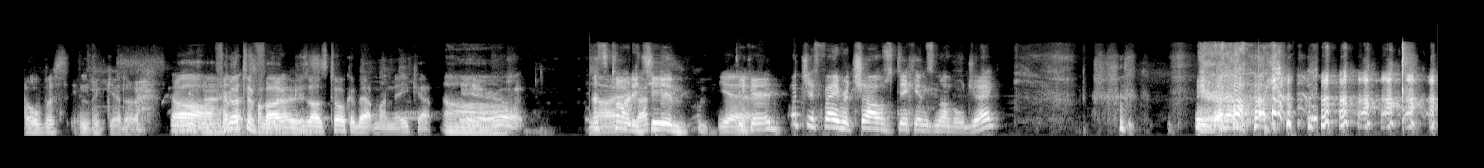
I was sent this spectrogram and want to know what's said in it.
Elvis in the ghetto. Oh, I forgot to vote because. I was talking about my kneecap. Oh. Yeah, Oh, right. That's No, Tiny that's- Tim, Yeah. dickhead. What's your favourite Charles Dickens novel, Jake?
